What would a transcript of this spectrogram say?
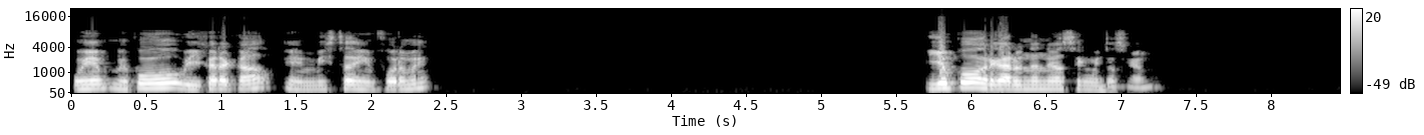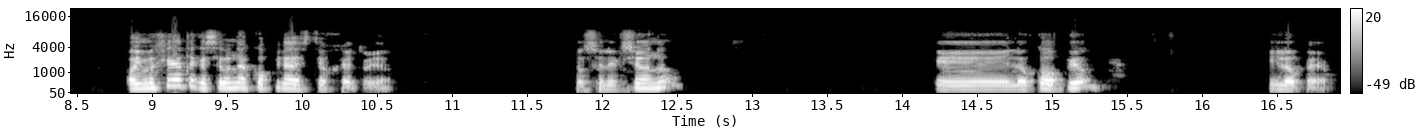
me puedo ubicar acá en vista de informe. Y yo puedo agregar una nueva segmentación. O imagínate que sea una copia de este objeto ya. Lo selecciono, eh, lo copio y lo pego.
